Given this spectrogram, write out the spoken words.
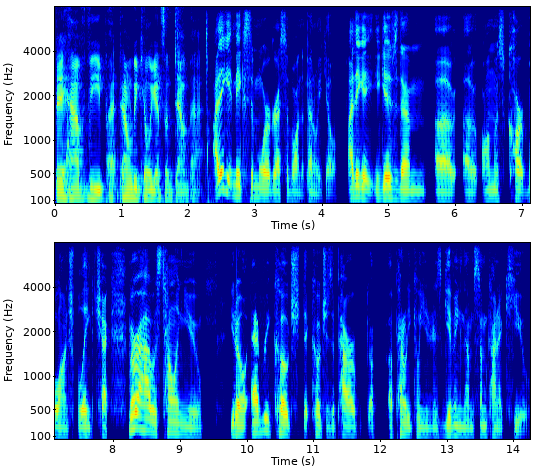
they have the penalty kill against them down pat? I think it makes them more aggressive on the penalty kill. I think it, it gives them a, a almost carte blanche blank check. Remember how I was telling you, you know, every coach that coaches a power a, a penalty kill unit is giving them some kind of cue,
